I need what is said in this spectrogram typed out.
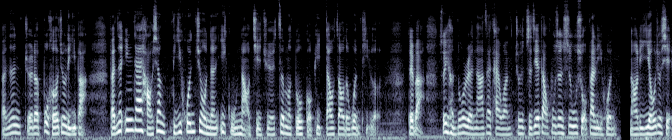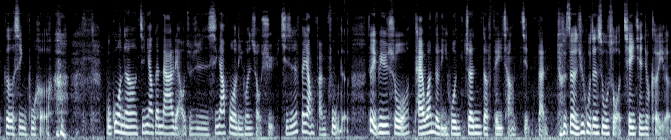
反正觉得不合就离吧。反正应该好像离婚就能一股脑解决这么多狗屁叨糟的问题了，对吧？所以很多人啊在台湾就是直接到户政事务所办离婚。然后理由就写个性不合。不过呢，今天要跟大家聊，就是新加坡的离婚手续其实是非常繁复的。这里必须说，台湾的离婚真的非常简单，就是真的去户政事务所签一签就可以了。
